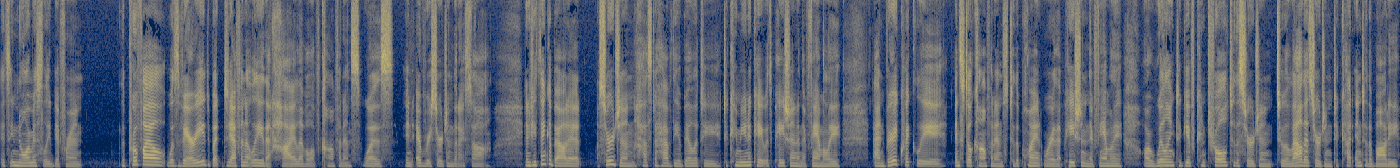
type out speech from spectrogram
it's enormously different. The profile was varied, but definitely that high level of confidence was in every surgeon that I saw. And if you think about it, a surgeon has to have the ability to communicate with patient and their family and very quickly instill confidence to the point where that patient and their family are willing to give control to the surgeon to allow that surgeon to cut into the body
